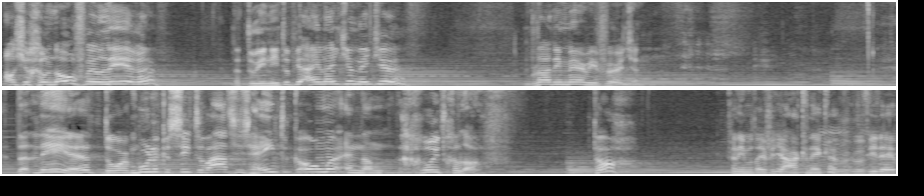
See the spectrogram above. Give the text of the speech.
Als je geloof wil leren, dat doe je niet op je eilandje met je Bloody Mary Virgin. Dat leer je door moeilijke situaties heen te komen en dan groeit geloof. Toch? Kan iemand even ja knikken? Of idee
